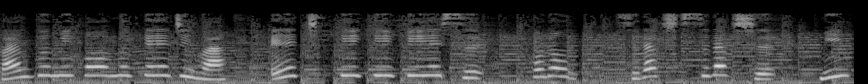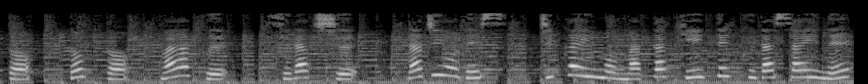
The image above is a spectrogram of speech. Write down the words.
番組ホームページは https コロンスラッシュスラッシュミントドットマークスラッシュラジオです。次回もまた聞いてくださいね。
